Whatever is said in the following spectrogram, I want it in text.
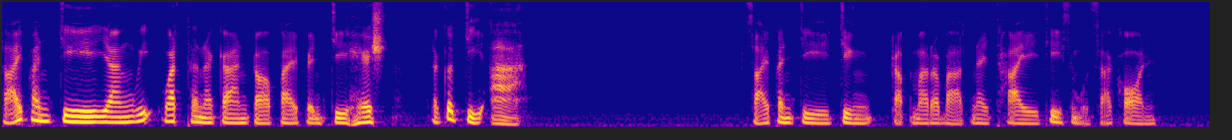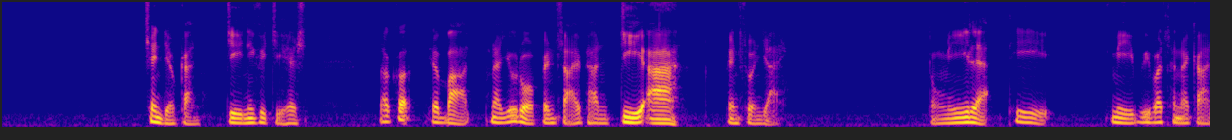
สายพันธุ์ G ยังวิวัฒนาการต่อไปเป็น GH แล้วก็ GR สายพันธุ์ G จึงกลับมาระบาดในไทยที่สมุทรสาคร เช่นเดียวกัน G นี่คือ GH แล้วก็ระบาดในยุโรปเป็นสายพันธุ์ GR เป็นส่วนใหญ่ ตรงนี้แหละที่มีวิวัฒนาการ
